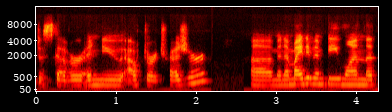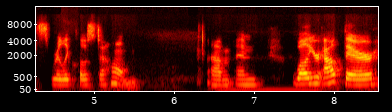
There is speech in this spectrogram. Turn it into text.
discover a new outdoor treasure, um, and it might even be one that's really close to home. Um, and while you're out there,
